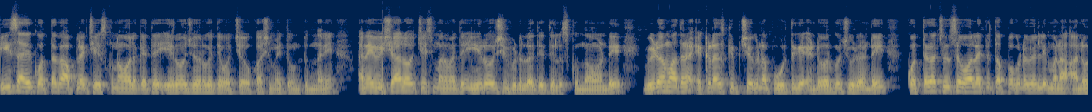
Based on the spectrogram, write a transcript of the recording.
ఈసారి కొత్తగా అప్లై చేసుకున్న వాళ్ళకైతే ఏ రోజు వరకు అయితే వచ్చే అవకాశం అయితే ఉంటుందని అనే విషయాలు వచ్చేసి మనమైతే ఈ రోజు వీడియోలో అయితే తెలుసుకుందామండి వీడియో మాత్రం ఎక్కడ స్కిప్ చేయకుండా పూర్తిగా ఎండ్ వరకు చూడండి. కొత్తగా చూసే వాళ్ళైతే తప్పకుండా వెళ్ళి మన అను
